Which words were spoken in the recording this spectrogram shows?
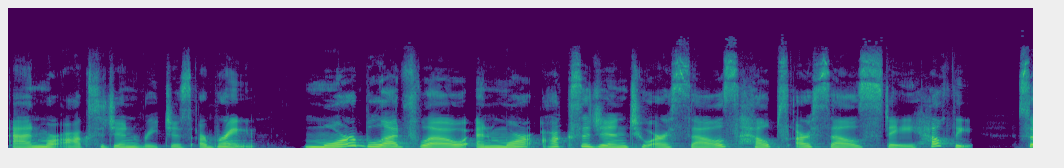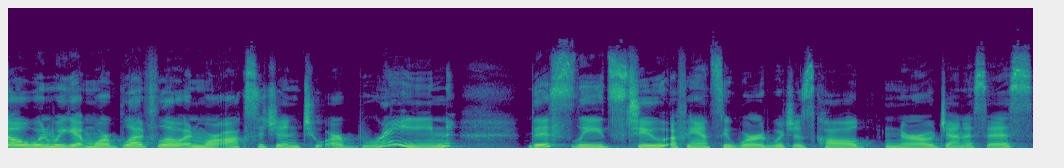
and more oxygen reaches our brain. More blood flow and more oxygen to our cells helps our cells stay healthy. So, when we get more blood flow and more oxygen to our brain, this leads to a fancy word which is called neurogenesis.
